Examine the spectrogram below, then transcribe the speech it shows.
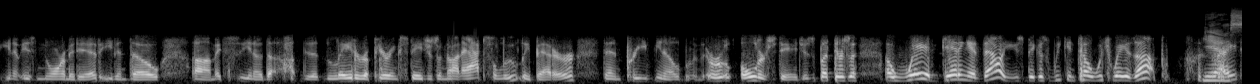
you know is normative, even though um, it's you know the, the later appearing stages are not absolutely better than pre you know older stages, but there's a, a way of getting at values because we can tell which way is up. Yes,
